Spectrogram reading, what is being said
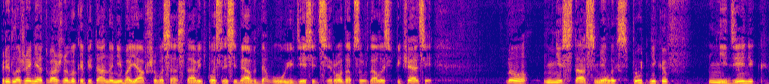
Предложение отважного капитана, не боявшегося оставить после себя вдову и десять сирот, обсуждалось в печати, но ни ста смелых спутников, ни денег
